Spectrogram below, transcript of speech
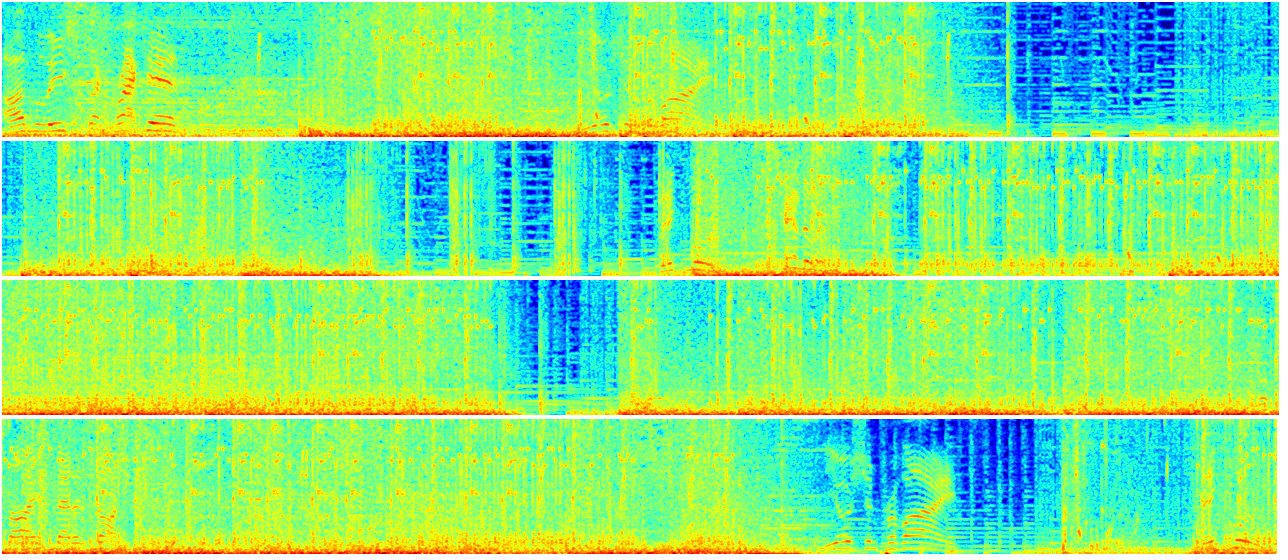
Unleash the Kraken! The ocean provides. Big provides. Big move.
